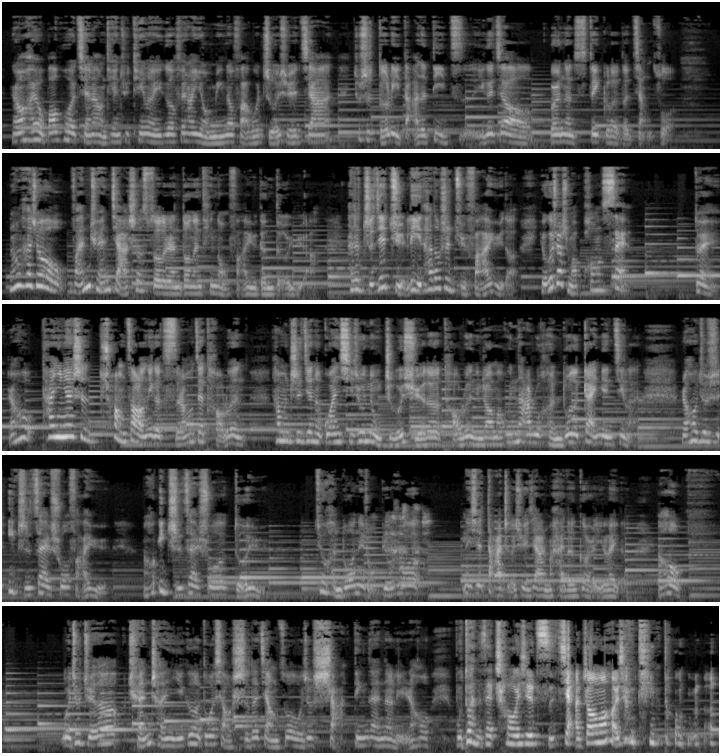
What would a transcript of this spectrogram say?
然后还有包括前两天去听了一个非常有名的法国哲学家，就是德里达的弟子，一个叫 Bernard Stiegler 的讲座。然后他就完全假设所有的人都能听懂法语跟德语啊，他就直接举例，他都是举法语的。有个叫什么 p o n s e 对，然后他应该是创造了那个词，然后在讨论他们之间的关系，就是那种哲学的讨论，你知道吗？会纳入很多的概念进来。然后就是一直在说法语，然后一直在说德语，就很多那种，比如说那些大哲学家，什么海德格尔一类的。然后我就觉得全程一个多小时的讲座，我就傻盯在那里，然后不断的在抄一些词，假装我好像听懂了。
